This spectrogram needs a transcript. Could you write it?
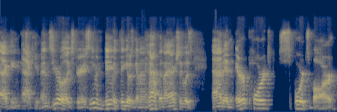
mm-hmm. acting acumen, zero experience. Even didn't even think it was going to happen. I actually was at an airport sports bar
